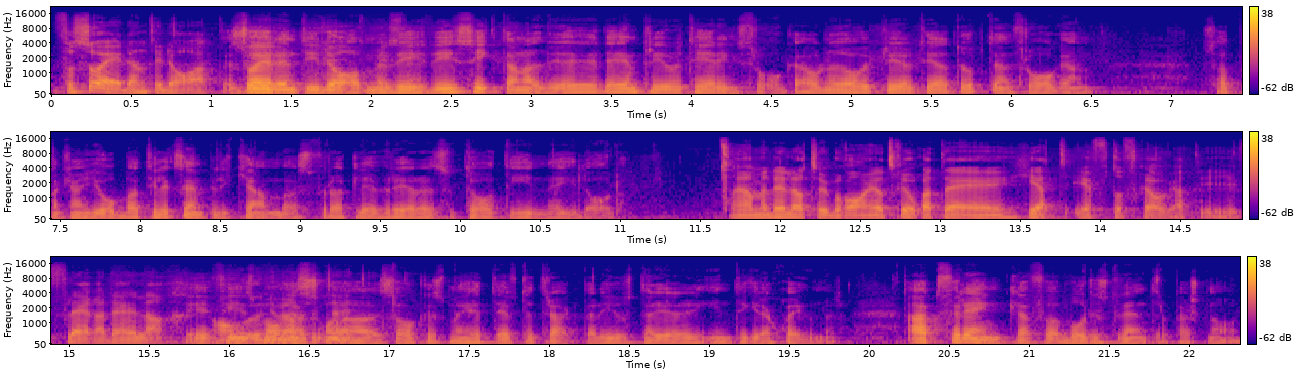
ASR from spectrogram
För så är det inte idag? Att... Så är det inte idag, men vi, vi siktar nu. Det är en prioriteringsfråga och nu har vi prioriterat upp den frågan så att man kan jobba till exempel i Canvas för att leverera resultat inne i LADOC. Ja, men det låter ju bra. Jag tror att det är hett efterfrågat i flera delar det av finns många sådana saker som är hett eftertraktade just när det gäller integrationer. Att förenkla för både studenter och personal.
